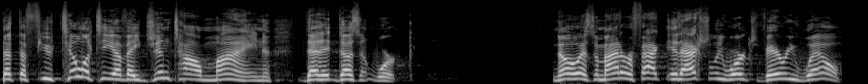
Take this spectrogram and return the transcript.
that the futility of a Gentile mind that it doesn't work. No, as a matter of fact, it actually works very well.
